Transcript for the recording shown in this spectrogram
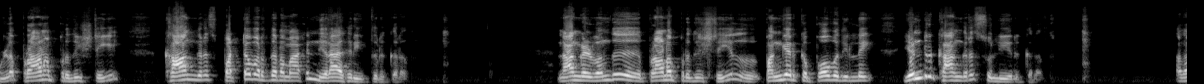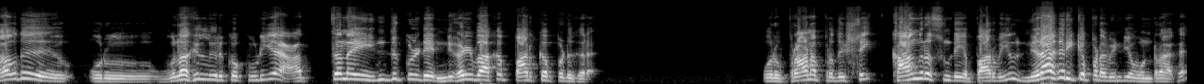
உள்ள பிராண பிரதிஷ்டையை காங்கிரஸ் பட்டவர்தனமாக நிராகரித்திருக்கிறது. நாங்கள் வந்து பிராண பிரதிஷ்டையில் பங்கேற்க போவதில்லை என்று காங்கிரஸ் சொல்லியிருக்கிறது. அதாவது ஒரு உலகில் இருக்கக்கூடிய அத்தனை இந்துக்களுடைய நிகழ்வாக பார்க்கப்படுகிற ஒரு பிராண பிரதிஷ்டை காங்கிரசுடைய பார்வையில் நிராகரிக்கப்பட வேண்டிய ஒன்றாக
